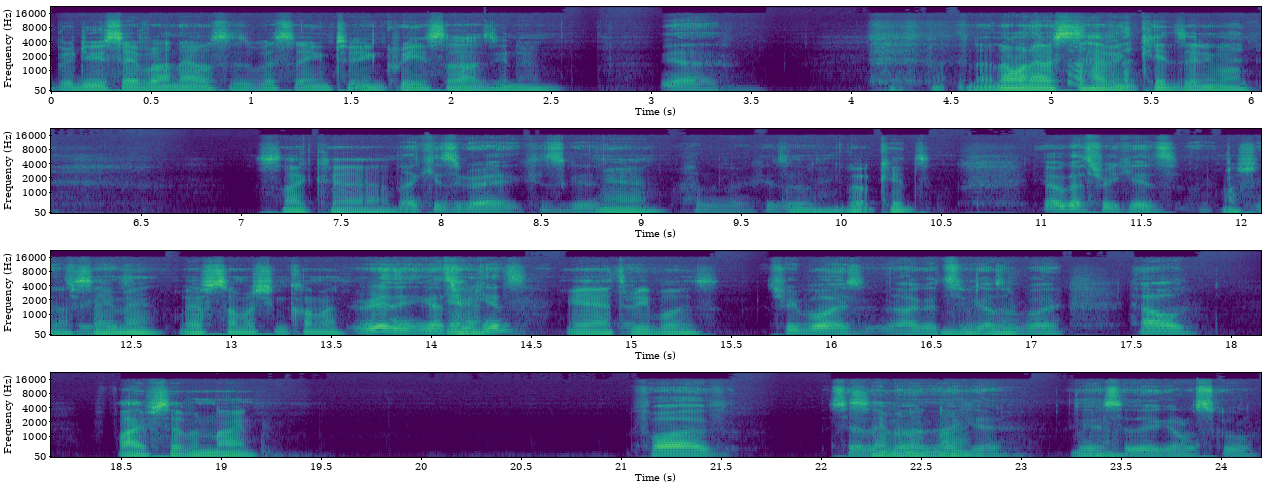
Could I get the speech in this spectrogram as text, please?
reduce everyone else's. We're saying to increase ours. You know, yeah, no no one else is having kids anymore. It's like uh, no, kids are great. Kids are good. yeah. Kids are, You got kids? yeah, I've got three kids. Three Same kids. here. We have so much in common. Really, you got three Yeah. kids? Yeah, three boys. Three boys. I got two girls and a boy. How old? Five, seven, nine. Five, seven, Seven and nine. Okay. Yeah, Yeah. so they're going to school.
